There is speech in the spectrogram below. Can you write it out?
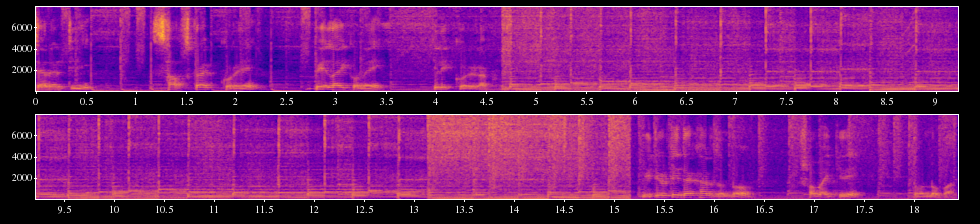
চ্যানেলটি সাবস্ক্রাইব করে বেল আইকনে ক্লিক করে রাখুন। ভিডিওটি দেখার জন্য সবাইকে ধন্যবাদ।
